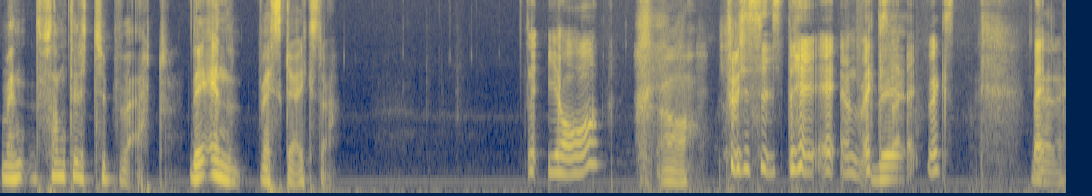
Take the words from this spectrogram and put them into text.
Men samtidigt typ värt. Det är en väska extra. Ja, Ja, precis. Det är en växa, Det- är det.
